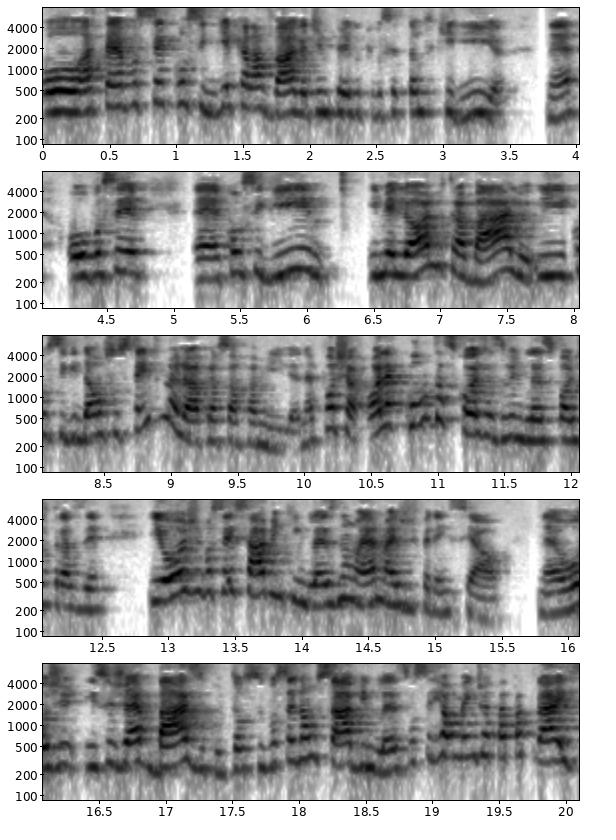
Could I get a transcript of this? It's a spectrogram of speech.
Ou até você conseguir aquela vaga de emprego que você tanto queria, né? Ou você é, conseguir ir melhor no trabalho e conseguir dar um sustento melhor para sua família, né? Poxa, olha quantas coisas o inglês pode trazer. E hoje vocês sabem que inglês não é mais diferencial, né? Hoje isso já é básico. Então, se você não sabe inglês, você realmente já está para trás,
